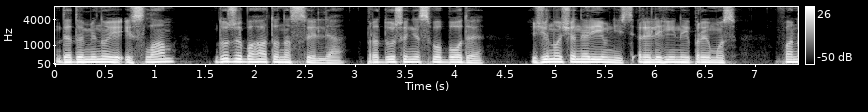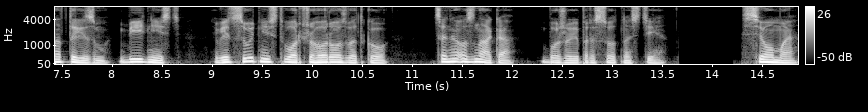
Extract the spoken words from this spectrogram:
де домінує іслам, дуже багато насилля, придушення свободи, жіноча нерівність, релігійний примус, фанатизм, бідність, відсутність творчого розвитку це не ознака Божої присутності. Сьоме.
